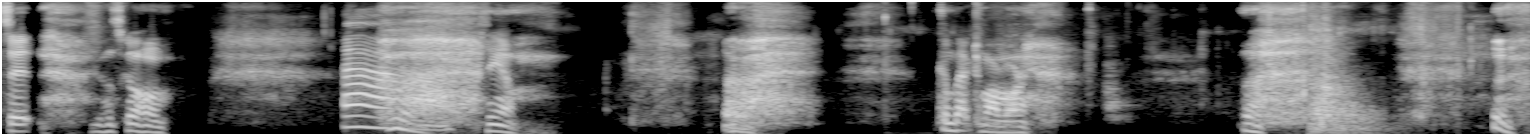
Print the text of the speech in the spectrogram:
That's it. Let's go home. Ah, Damn. Ugh. come back tomorrow morning. Ugh.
